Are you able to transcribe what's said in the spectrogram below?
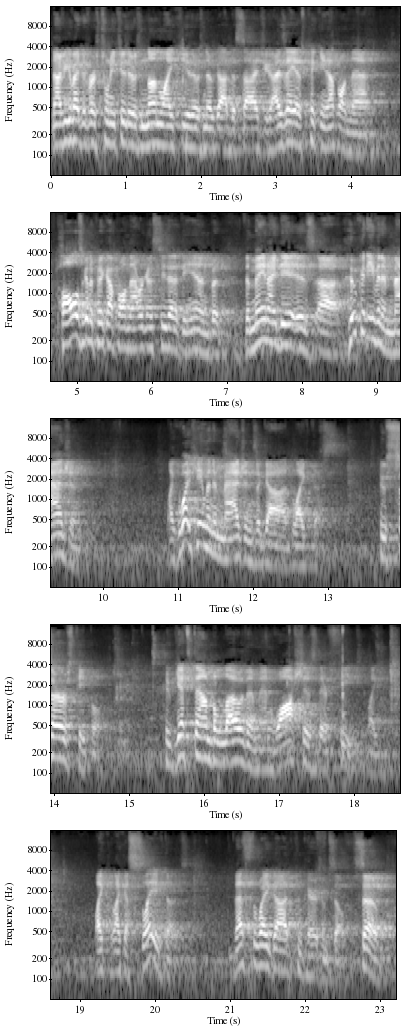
Now, if you go back to verse 22, there's none like you, there's no God beside you. Isaiah is picking up on that. Paul's going to pick up on that. We're going to see that at the end. But the main idea is uh, who could even imagine? Like, what human imagines a God like this? Who serves people, who gets down below them and washes their feet, like, like, like a slave does. That's the way God compares himself. So,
